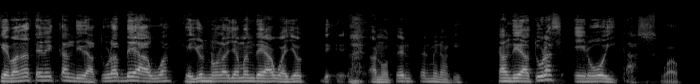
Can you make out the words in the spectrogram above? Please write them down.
que van a tener candidaturas de agua, que ellos no la llaman de agua, yo anoté el término aquí, candidaturas heroicas. Wow.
